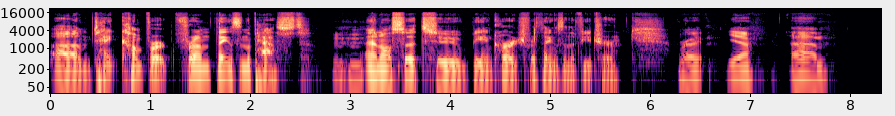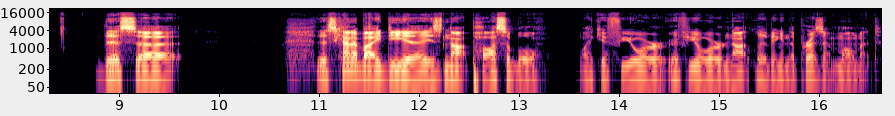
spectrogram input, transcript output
um, take comfort from things in the past, hmm and also to be encouraged for things in the future. Right. Yeah. Um, this uh, this kind of idea is not possible. Like if you're if you're not living in the present moment,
